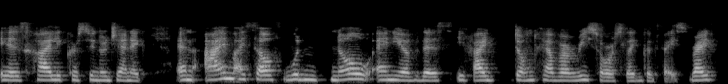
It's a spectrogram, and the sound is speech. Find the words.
is highly carcinogenic. And I myself wouldn't know any of this if I don't have a resource like Good Goodface, right?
